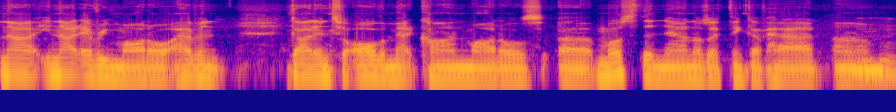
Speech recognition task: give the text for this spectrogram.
Not not every model. I haven't got into all the Metcon models. Uh, most of the Nanos I think I've had. Um, mm-hmm.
